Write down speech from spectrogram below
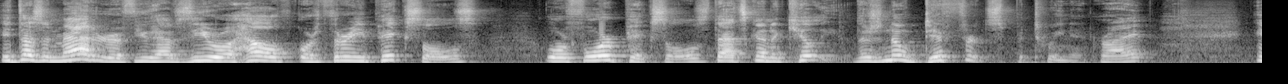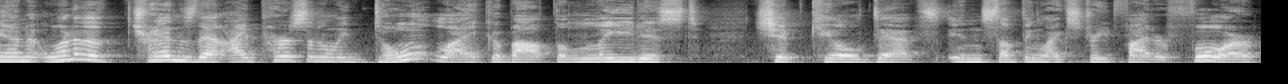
it doesn't matter if you have zero health or three pixels or four pixels, that's going to kill you. There's no difference between it, right? And one of the trends that I personally don't like about the latest chip kill deaths in something like Street Fighter 4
